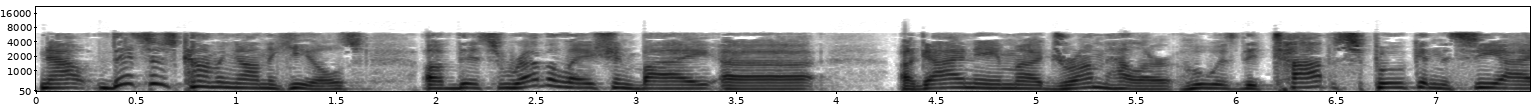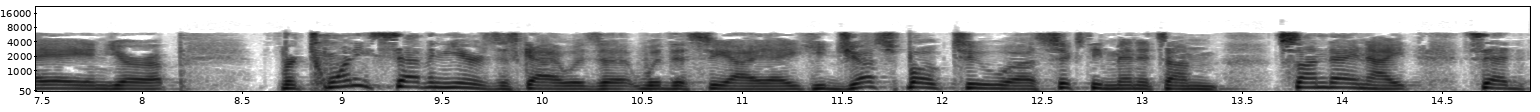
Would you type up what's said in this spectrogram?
Now this is coming on the heels of this revelation by uh, a guy named uh, Drumheller, who was the top spook in the CIA in Europe. For 27 years, this guy was uh, with the CIA. He just spoke to uh, 60 Minutes on Sunday night. Said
